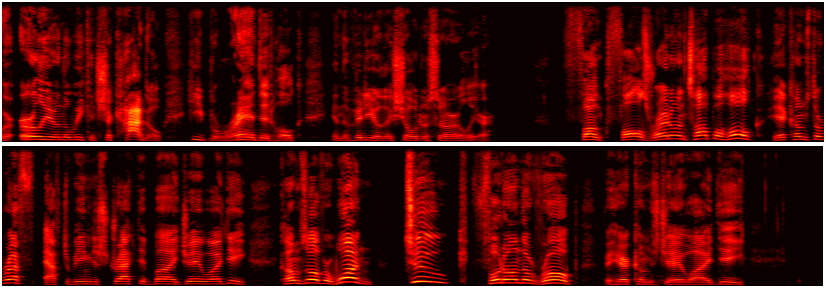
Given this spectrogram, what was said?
where earlier in the week in Chicago, he branded Hulk in the video they showed us earlier. Funk falls right on top of Hulk. Here comes the ref after being distracted by JYD. Comes over. One, two, foot on the rope. But here comes JYD.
